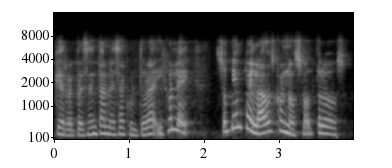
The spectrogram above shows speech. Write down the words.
que representan esa cultura, híjole, son bien pelados con nosotros.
